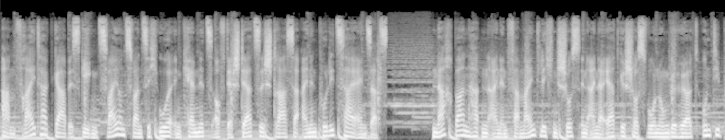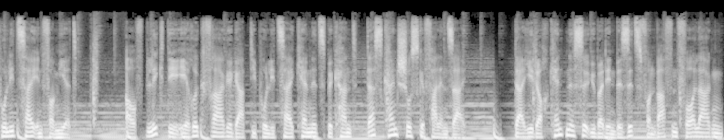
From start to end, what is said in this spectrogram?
Am Freitag gab es gegen 22 Uhr in Chemnitz auf der Sterzelstraße einen Polizeieinsatz. Nachbarn hatten einen vermeintlichen Schuss in einer Erdgeschosswohnung gehört und die Polizei informiert. Auf Blick.de Rückfrage gab die Polizei Chemnitz bekannt, dass kein Schuss gefallen sei. Da jedoch Kenntnisse über den Besitz von Waffen vorlagen,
